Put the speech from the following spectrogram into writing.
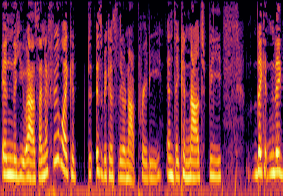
in the US and I feel like it, it is because they're not pretty and they cannot be they can they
